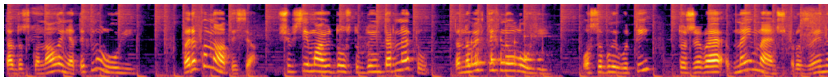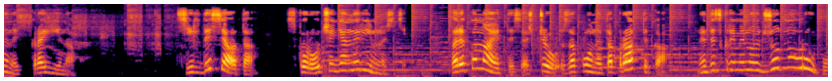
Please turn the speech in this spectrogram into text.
та вдосконалення технологій, переконатися, що всі мають доступ до інтернету та нових технологій, особливо ті, хто живе в найменш розвинених країнах. Ціль 10. Скорочення нерівності. Переконайтеся, що закони та практика не дискримінують жодну групу,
